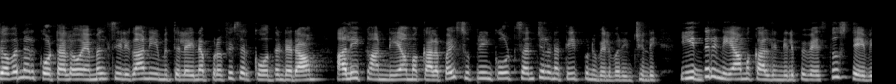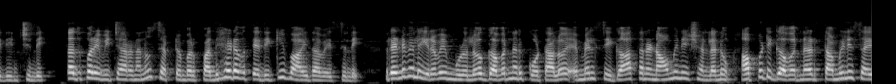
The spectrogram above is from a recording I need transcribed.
గవర్నర్ కోటాలో ఎమ్మెల్సీలుగా నియమితులైన ప్రొఫెసర్ కోదండరాం అలీ ఖాన్ నియామకాలపై సుప్రీంకోర్టు సంచలన తీర్పును వెలువరించింది. ఈ ఇద్దరి నియామకాల్ని నిలిపివేస్తూ స్టే విధించింది. తదుపరి విచారణను సెప్టెంబర్ పదిహేడవ తేదీకి వాయిదా వేసింది. రెండు వేల ఇరవై మూడులో గవర్నర్ కోటాలో ఎమ్మెల్సీగా తన నామినేషన్లను అప్పటి గవర్నర్ తమిళిసై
